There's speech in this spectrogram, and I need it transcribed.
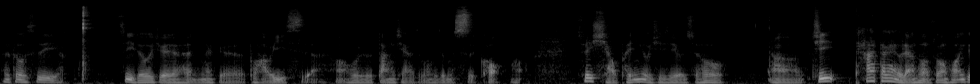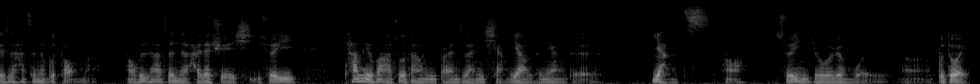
那都是 自己都会觉得很那个不好意思啊啊，或者说当下怎么会这么失控啊？所以小朋友其实有时候啊、其实他大概有两种状况，一个是他真的不懂嘛，啊，或者他真的还在学习，所以他没有办法做到你百分之百你想要的那样的样子啊。所以你就会认为，呃，不对，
